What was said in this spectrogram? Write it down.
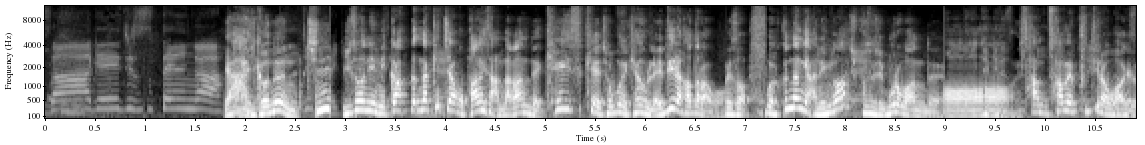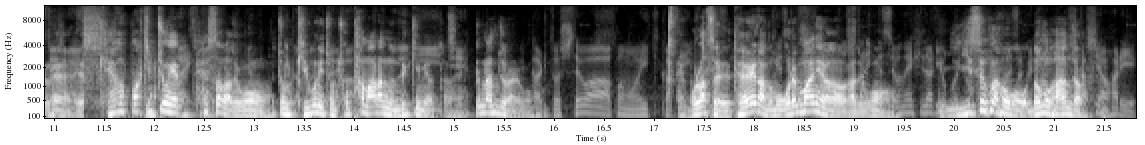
世界最高あ峰のまたなんかどうなんのいや返すってさあ芸術点が 야 이거는 진 이선이니까 끝났겠지 하고 방에서 안 나갔는데 케이스케 저분이 계속 레디를 하더라고 그래서 뭐야 끝난 게 아닌가 싶어서 이제 물어봤는데 어 3, 3회 푸티라고 하길래 계속 빡 집중했어가지고 좀 기분이 좀 좋다 말았는 느낌이었다 끝난 줄 알고 光としてはこの生き 에, 몰랐어요 대회가 너무 오랜만이라 가지고 이승하고 넘어가는 줄 알았어 やはり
